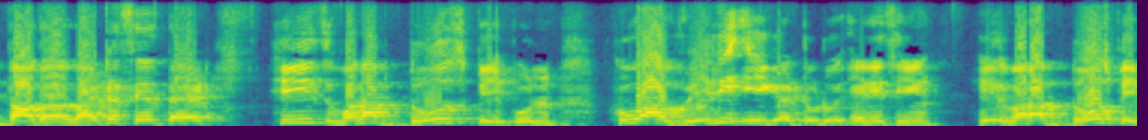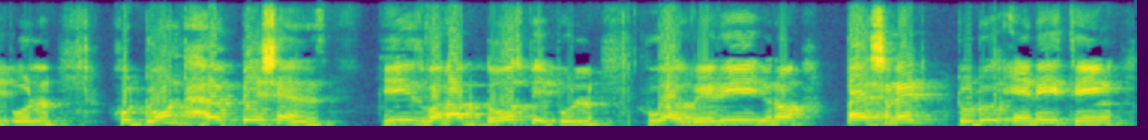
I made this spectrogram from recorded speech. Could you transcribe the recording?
now the writer says that he is one of those people who are very eager to do anything. He is one of those people who don't have patience he is one of those people who are very you know passionate to do anything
